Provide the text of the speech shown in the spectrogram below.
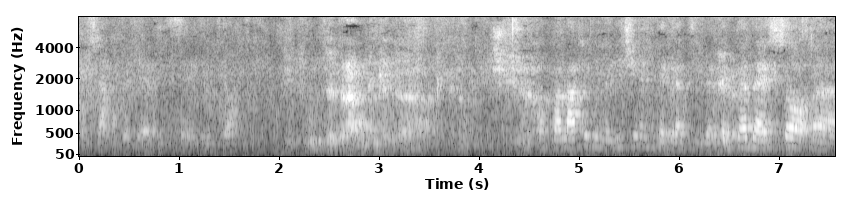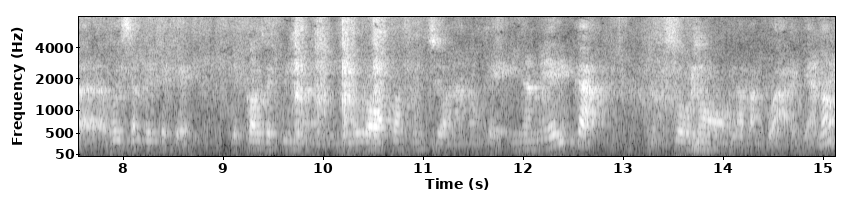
possiamo vedere in seguito di tutte tranne che della, della medicina. Ho parlato di medicine integrative perché adesso eh, voi sapete che le cose qui in Europa funzionano, che in America sono l'avanguardia, no?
